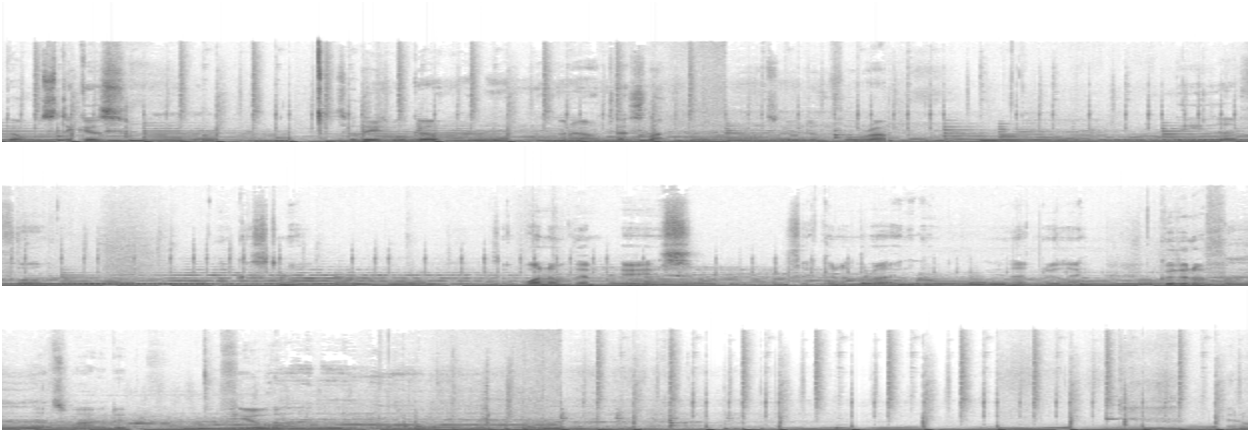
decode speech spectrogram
Dome stickers. So these will go on our Tesla once we've done full wrap. These are for a customer. So one of them is second on the right. Is that really good enough? That's why I did a few of them.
